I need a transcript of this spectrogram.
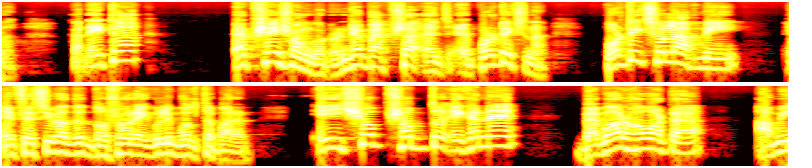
না। কারণ এটা ব্যবসায়ী সংগঠন এটা ব্যবসা পলিটিক্স না। পলিটিক্স হলে আপনি এই ফেসিবাদের দোসর এগুলি বলতে পারেন। এইসব শব্দ এখানে ব্যবহার হওয়াটা আমি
